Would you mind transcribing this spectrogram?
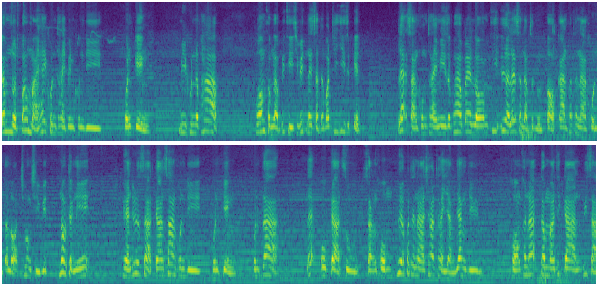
กำหนดเป้าหมายให้คนไทยเป็นคนดี คนเก่ง มีคุณภาพ พร้อมสำหรับวิถีชีวิตในศตวรรษที่ 21 และสังคมไทยมีสภาพแวดล้อมที่เอื้อและสนับสนุนต่อการพัฒนาคนตลอดช่วงชีวิต นอกจากนี้ แผนยุทธศาสตร์การสร้างคนดี คนเก่ง คนกล้า และโอกาสสู่สังคมเพื่อพัฒนาชาติไทยอย่างยั่งยืน ของคณะกรรมาการวิสา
